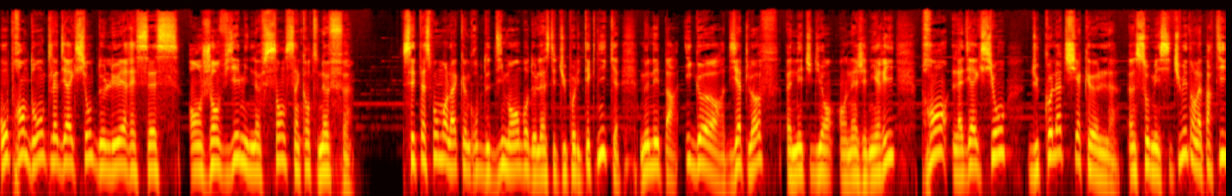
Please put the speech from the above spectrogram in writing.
On prend donc la direction de l'URSS en janvier 1959. C'est à ce moment-là qu'un groupe de 10 membres de l'Institut Polytechnique, mené par Igor Dyatlov, un étudiant en ingénierie, prend la direction du Kolatchiakl, un sommet situé dans la partie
